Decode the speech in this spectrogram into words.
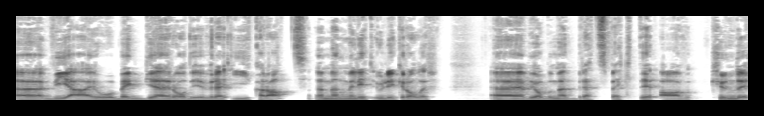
Eh, vi er jo begge rådgivere i Karat, men med litt ulike roller. Eh, vi jobber med et bredt spekter av kunder,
